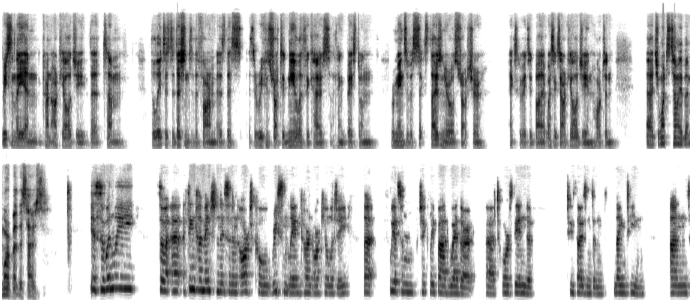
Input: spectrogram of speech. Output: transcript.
recently in current archaeology that um, the latest addition to the farm is this it's a reconstructed Neolithic house, I think based on remains of a 6,000 year old structure excavated by Wessex Archaeology in Horton. Uh, do you want to tell me a bit more about this house? Yeah, so when we, so uh, I think I mentioned this in an article recently in Current Archaeology that we had some particularly bad weather uh, towards the end of 2019. And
